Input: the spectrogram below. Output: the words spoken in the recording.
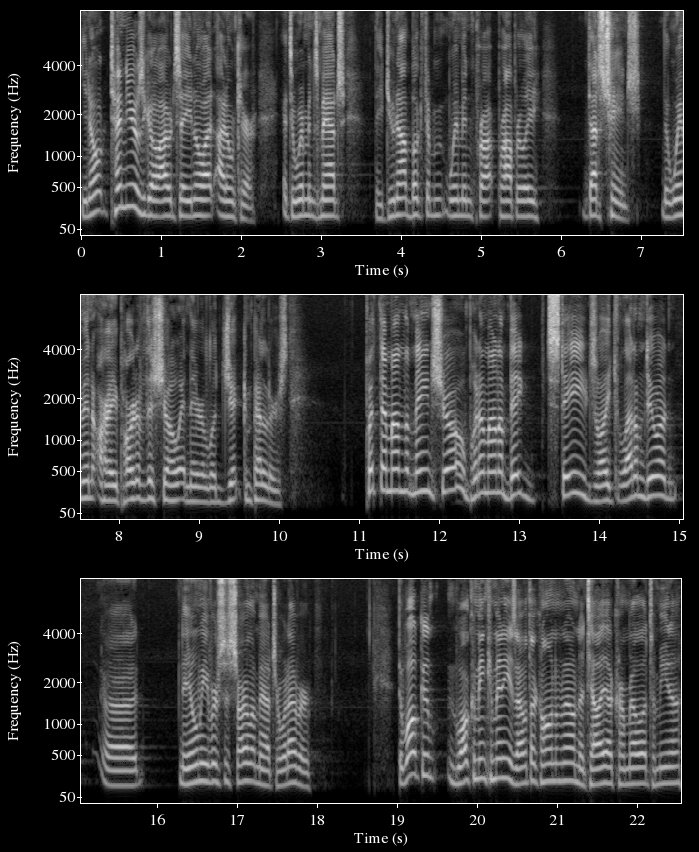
You know, 10 years ago, I would say, you know what? I don't care. It's a women's match. They do not book the women pro- properly. That's changed. The women are a part of the show and they're legit competitors. Put them on the main show. Put them on a big stage. Like, let them do a uh, Naomi versus Charlotte match or whatever. The welcome welcoming committee is that what they're calling them now? Natalya, Carmella, Tamina.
